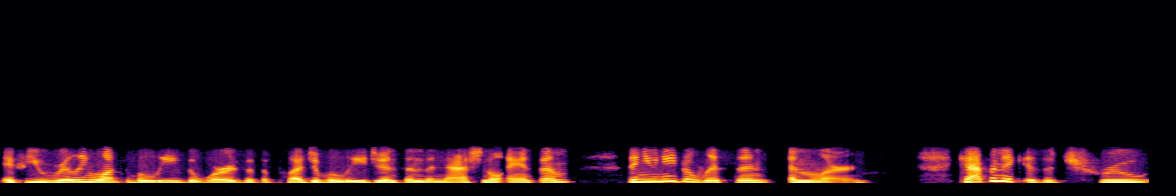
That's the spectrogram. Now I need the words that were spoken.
If you really want to believe the words of the Pledge of Allegiance and the national anthem, then you need to listen and learn. Kaepernick is a true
